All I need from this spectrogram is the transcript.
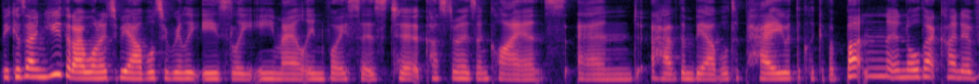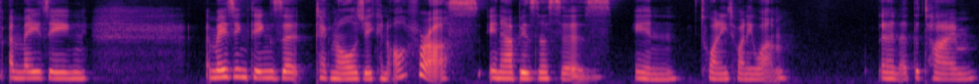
Because I knew that I wanted to be able to really easily email invoices to customers and clients and have them be able to pay with the click of a button and all that kind of amazing amazing things that technology can offer us in our businesses in 2021 and at the time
